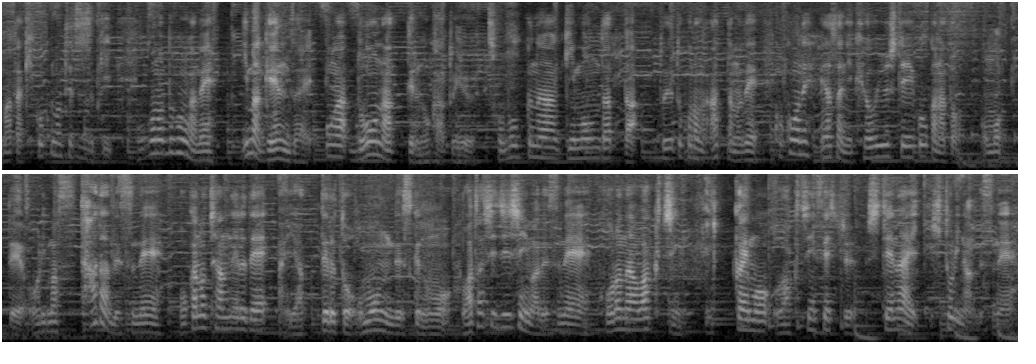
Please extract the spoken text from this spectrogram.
また帰国の手続き、ここの部分がね、今現在、ここがどうなってるのかという素朴な疑問だったというところがあったので、ここをね、皆さんに共有してしていこうかなと思っております。ただですね、他のチャンネルでやってると思うんですけども、私自身はですね、コロナワクチン1回もワクチン接種してない一人なんですね。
